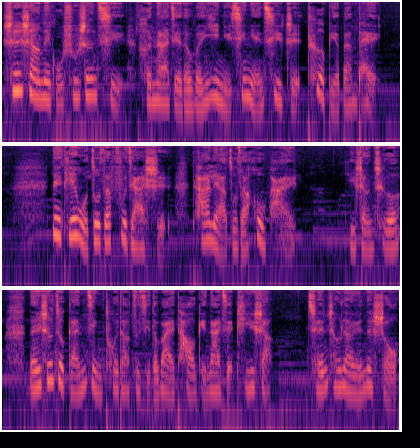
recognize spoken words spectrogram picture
身上那股书生气和娜姐的文艺女青年气质特别般配。那天我坐在副驾驶，他俩坐在后排，一上车，男生就赶紧脱掉自己的外套给娜姐披上。全程两人的手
